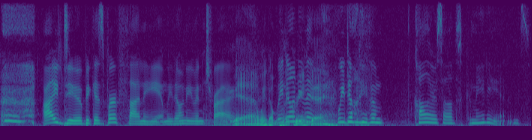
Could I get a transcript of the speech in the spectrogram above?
I do because we're funny and we don't even try. Yeah, we don't we don't Green even Day. we don't even call ourselves comedians.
